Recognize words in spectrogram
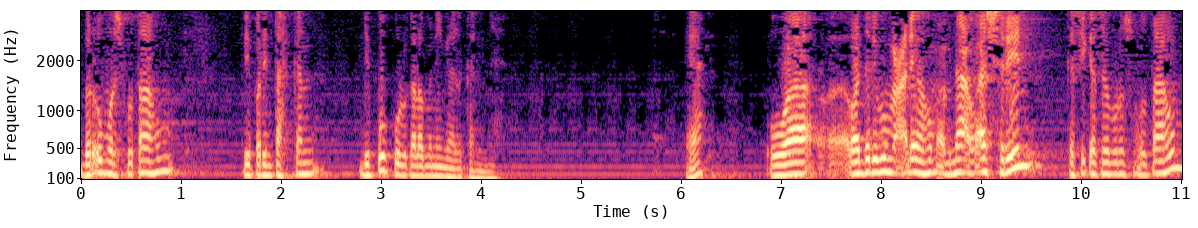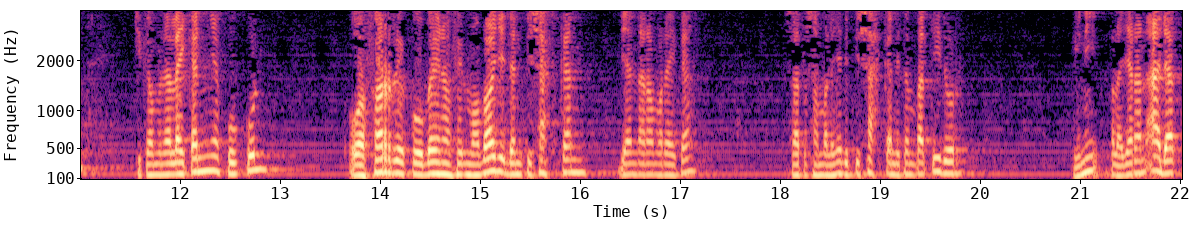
berumur 10 tahun diperintahkan dipukul kalau meninggalkannya. Ya. Wa wadribu ma'alihum abna'u ashrin ketika berumur 10 tahun jika menalaikannya pukul wa farriqu bainahum fil madaji dan pisahkan di antara mereka satu sama lainnya dipisahkan di tempat tidur. Ini pelajaran adab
